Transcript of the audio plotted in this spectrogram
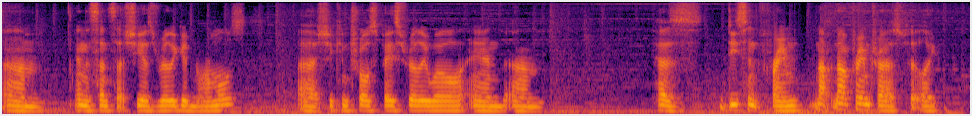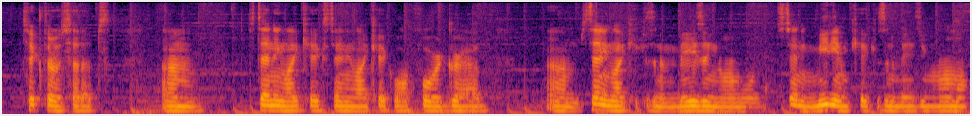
um, in the sense that she has really good normals. Uh, she controls space really well and um, has decent frame, not not frame traps, but like tick throw setups. Um, standing light kick, standing light kick, walk forward, grab. Um, standing light kick is an amazing normal. Standing medium kick is an amazing normal.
